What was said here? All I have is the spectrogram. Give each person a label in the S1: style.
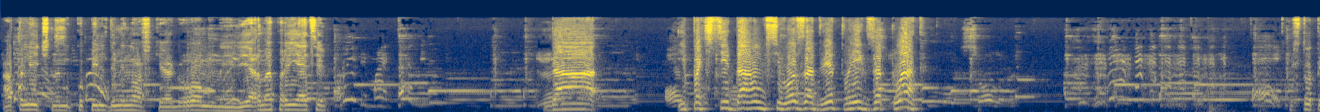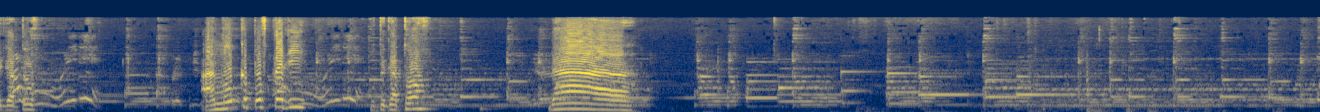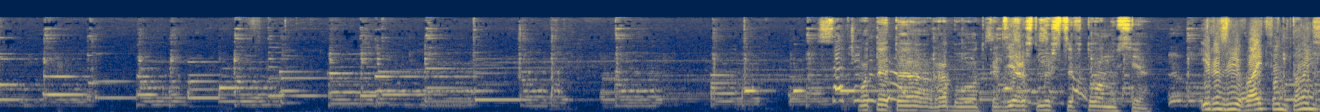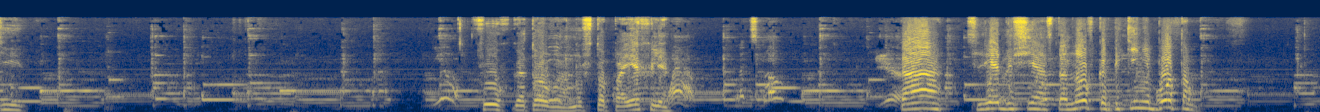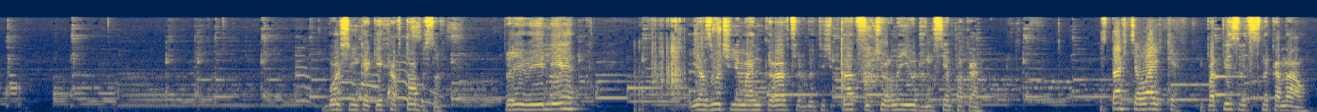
S1: Отлично, мы купили доминошки огромные, верно, приятель?
S2: Да, и почти дам всего за две твоих зарплат.
S1: Ну что, ты готов?
S2: А ну-ка повтори.
S1: Ну ты готов?
S2: Да.
S1: Вот это работка, держит мышцы в тонусе.
S2: И развивает фантазии.
S1: Фух, готово. Ну что, поехали?
S2: Да, следующая остановка бикини-ботом.
S1: Больше никаких автобусов. Привели и озвучили Майнкрафтер 2015 Черный Юджин. Всем пока.
S2: Ставьте лайки.
S1: И подписывайтесь на канал.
